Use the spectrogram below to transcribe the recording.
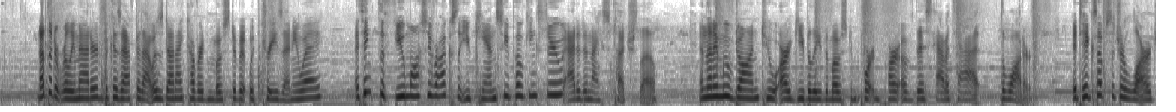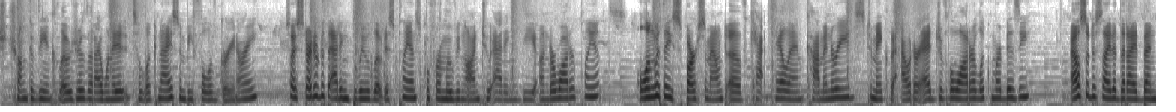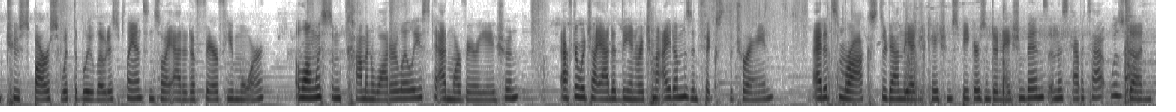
Not that it really mattered, because after that was done, I covered most of it with trees anyway. I think the few mossy rocks that you can see poking through added a nice touch, though. And then I moved on to arguably the most important part of this habitat the water. It takes up such a large chunk of the enclosure that I wanted it to look nice and be full of greenery. So I started with adding blue lotus plants before moving on to adding the underwater plants, along with a sparse amount of cattail and common reeds to make the outer edge of the water look more busy. I also decided that I had been too sparse with the blue lotus plants, and so I added a fair few more, along with some common water lilies to add more variation. After which I added the enrichment items and fixed the terrain. I added some rocks, threw down the education speakers and donation bins, and this habitat was done.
